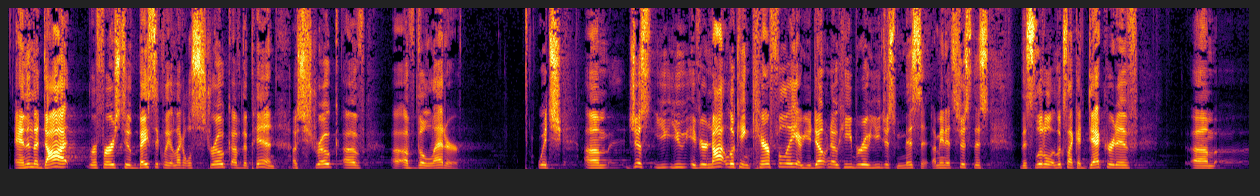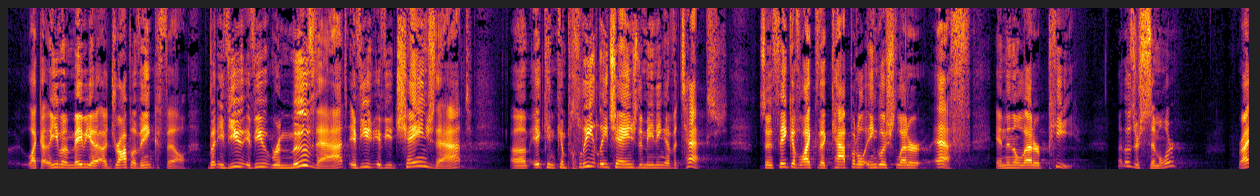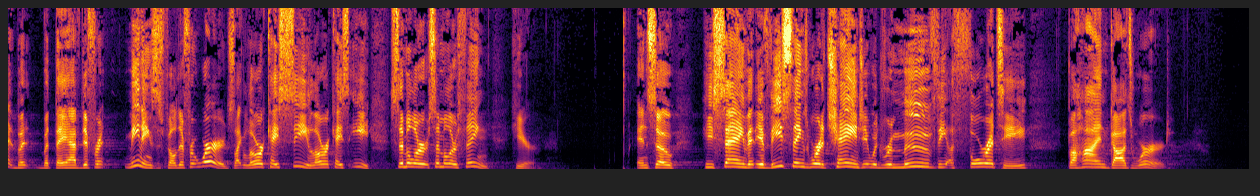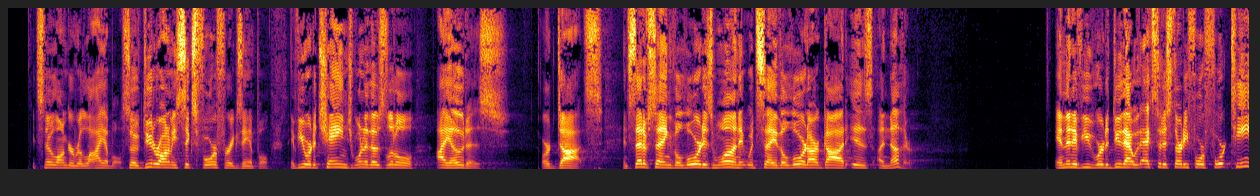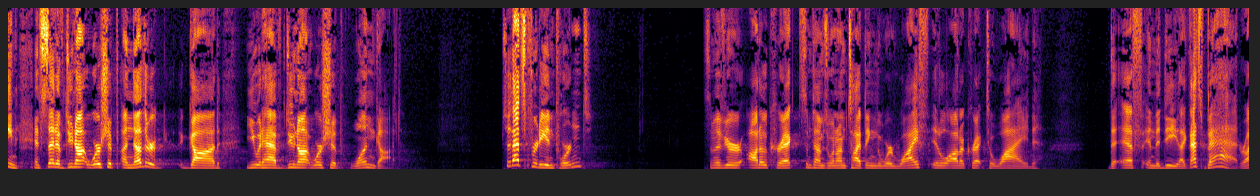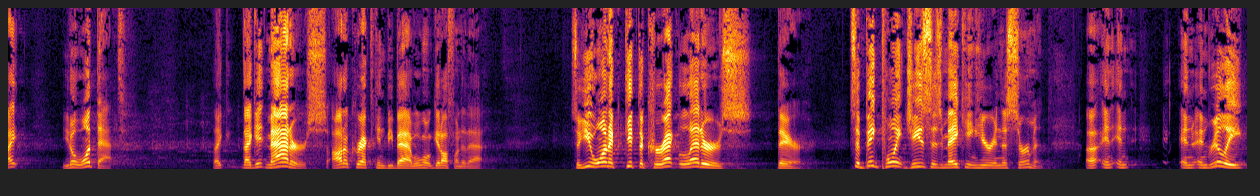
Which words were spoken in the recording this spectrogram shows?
And then the dot refers to basically like a stroke of the pen, a stroke of, of the letter, which um, just you, you, if you're not looking carefully or you don't know Hebrew, you just miss it. I mean, it's just this this little. It looks like a decorative, um, like a, even maybe a, a, drop of ink fell. But if you if you remove that, if you if you change that, um, it can completely change the meaning of a text. So think of like the capital English letter F and then the letter P. Now, those are similar, right? But but they have different meanings spell different words, like lowercase c, lowercase e. Similar, similar thing here. And so he's saying that if these things were to change, it would remove the authority behind God's word. It's no longer reliable. So Deuteronomy 6 4, for example, if you were to change one of those little iotas or dots, instead of saying the Lord is one, it would say the Lord our God is another. And then if you were to do that with Exodus 34 14, instead of do not worship another God, you would have do not worship one God. So that's pretty important. Some of your autocorrect, sometimes when I'm typing the word wife, it'll autocorrect to wide, the F and the D. Like, that's bad, right? You don't want that. Like, like it matters. Autocorrect can be bad. We won't get off onto that. So you want to get the correct letters there. It's a big point Jesus is making here in this sermon. Uh, and, and, and, and really,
